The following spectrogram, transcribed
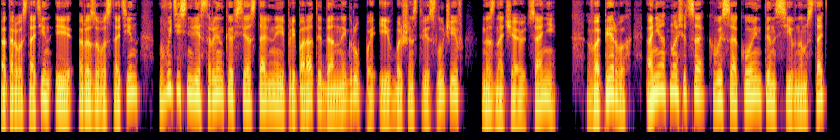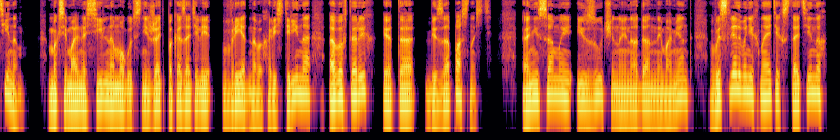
Аторвостатин и розовостатин вытеснили с рынка все остальные препараты данной группы, и в большинстве случаев назначаются они. Во-первых, они относятся к высокоинтенсивным статинам, максимально сильно могут снижать показатели вредного холестерина, а во-вторых, это безопасность. Они самые изученные на данный момент, в исследованиях на этих статинах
